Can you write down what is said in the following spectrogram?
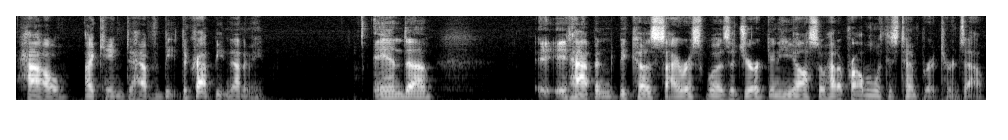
how I came to have the beat, the crap beaten out of me. And uh, it, happened because Cyrus was a jerk, and he also had a problem with his temper. It turns out,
